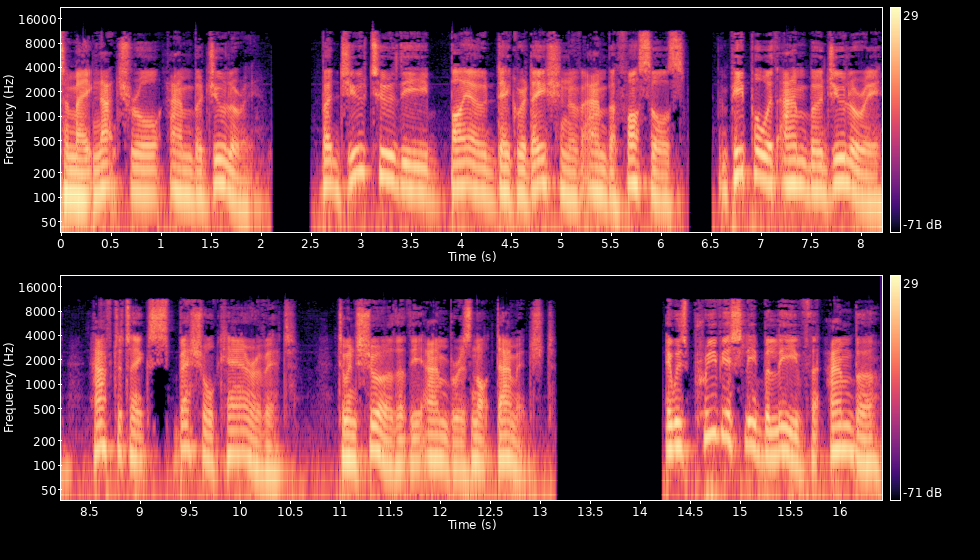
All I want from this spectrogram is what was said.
to make natural amber jewellery. But due to the biodegradation of amber fossils, people with amber jewellery have to take special care of it to ensure that the amber is not damaged. It was previously believed that amber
